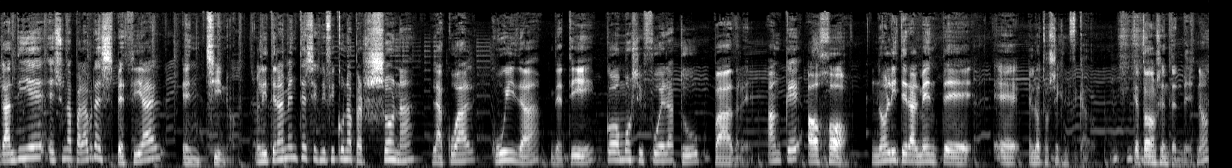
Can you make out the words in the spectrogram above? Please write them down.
Gandie es una palabra especial en chino. Literalmente significa una persona la cual cuida de ti como si fuera tu padre. Aunque, ojo, no literalmente eh, el otro significado. Que todos entendéis, ¿no?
